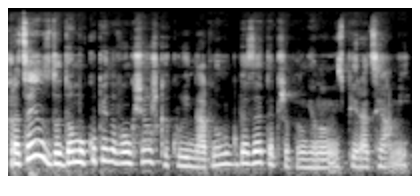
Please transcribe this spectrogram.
Wracając do domu, kupię nową książkę kulinarną lub gazetę przepełnioną inspiracjami.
